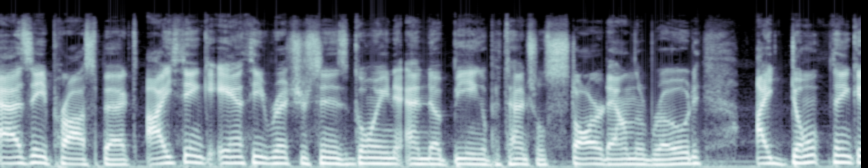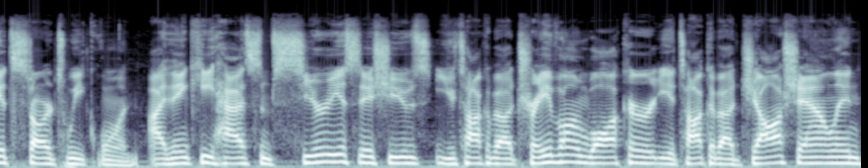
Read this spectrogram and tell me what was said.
as a prospect. I think Anthony Richardson is going to end up being a potential star down the road. I don't think it starts week one. I think he has some serious issues. You talk about Travon Walker, you talk about Josh Allen,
